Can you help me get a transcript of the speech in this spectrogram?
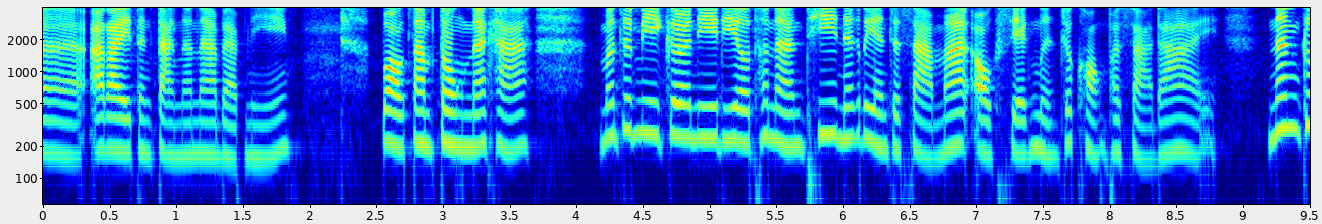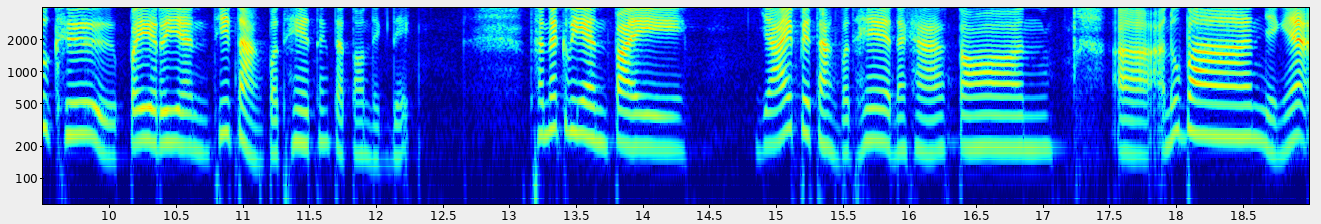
อออะไรต่างๆ นานาแบบนี้ บอกตามตรงนะคะ มันจะมีกรณีเดียวเท่านั้นที่นักเรียนจะสามารถออกเสียงเหมือนเจ้าของภาษาได้ นั่นก็คือไปเรียนที่ต่างประเทศตั้งแต่ตอนเด็กๆ ถ้านักเรียนไปย้ายไปต่างประเทศนะคะ ตอนอนุบาลอย่างเงี้ย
